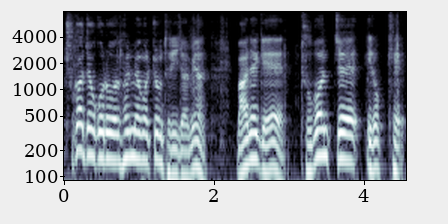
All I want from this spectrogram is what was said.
추가적으로 설명을 좀 드리자면 만약에 두 번째 이렇게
